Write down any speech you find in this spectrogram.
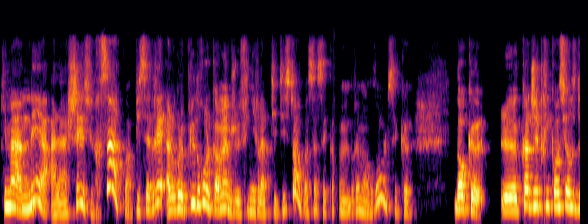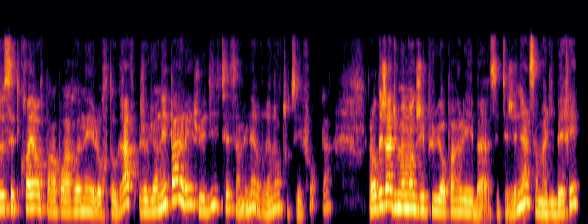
qui m'a amené à, lâcher sur ça, quoi. Puis c'est vrai. Alors le plus drôle quand même, je vais finir la petite histoire, parce que ça c'est quand même vraiment drôle, c'est que donc euh, le, quand j'ai pris conscience de cette croyance par rapport à René et l'orthographe, je lui en ai parlé. Je lui ai dit, tu sais, ça m'énerve vraiment toutes ces fautes là. Alors déjà du moment que j'ai pu lui en parler, bah, c'était génial, ça m'a libéré.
